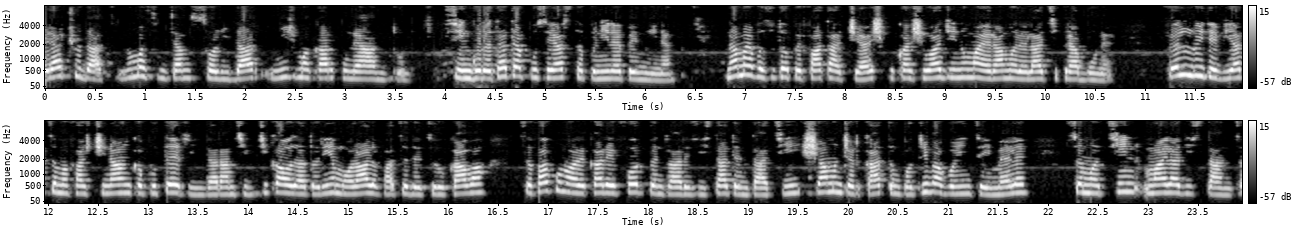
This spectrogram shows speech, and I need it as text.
Era ciudat, nu mă simțeam solidar nici măcar cu neantul. Singurătatea puse iar stăpânire pe mine. N-am mai văzut-o pe fata aceea și cu Cașioagii nu mai eram în relații prea bune. Felul lui de viață mă fascina încă puternic, dar am simțit ca o datorie morală față de Țurucava să fac un oarecare efort pentru a rezista tentații și am încercat, împotriva voinței mele, să mă țin mai la distanță.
